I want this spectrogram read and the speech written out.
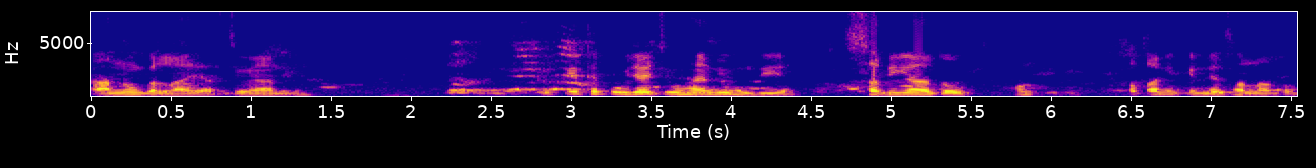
ਕਾਨੂੰ ਗੱਲਾਂ ਯਾਰ, ਚੂਹਿਆਂ ਦੀਆਂ। ਕਿਉਂਕਿ ਇੱਥੇ ਪੂਜਾ ਹੀ ਚੂਹਿਆਂ ਦੀ ਹੁੰਦੀ ਹੈ ਸਦੀਆਂ ਤੋਂ, ਹੁਣ ਪਤਾ ਨਹੀਂ ਕਿੰਨੇ ਸਾਲਾਂ ਤੋਂ।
